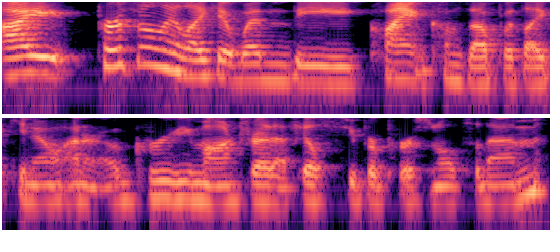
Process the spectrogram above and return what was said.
I personally like it when the client comes up with like, you know, I don't know, a groovy mantra that feels super personal to them.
